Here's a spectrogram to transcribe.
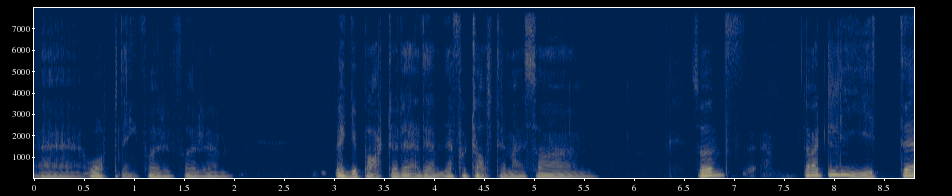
eh åpning for, for um, begge parter. Det, det, det, fortalte de meg. Så, så det har vært lite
